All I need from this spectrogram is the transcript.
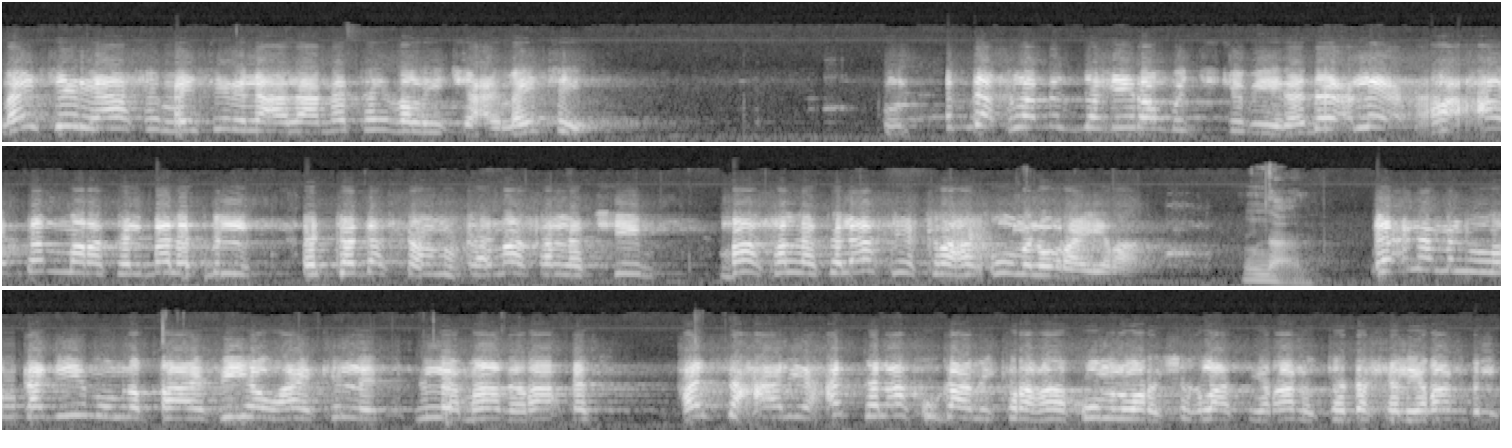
ما يصير يا أخي ما يصير إلى على متى يظل يجعي ما يصير. الدخلة بالصغيره وبالكبيره دمرت البلد بالتدخل ما خلت شيء ما خلت الأخ يكره أخوه من ورا إيران. نعم إحنا من القديم ومن الطائفية وهاي كلها كلها ماضي راح بس هسه حاليا حتى الاخ قام يكره أخوه من ورا شغلات إيران وتدخل إيران بال-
